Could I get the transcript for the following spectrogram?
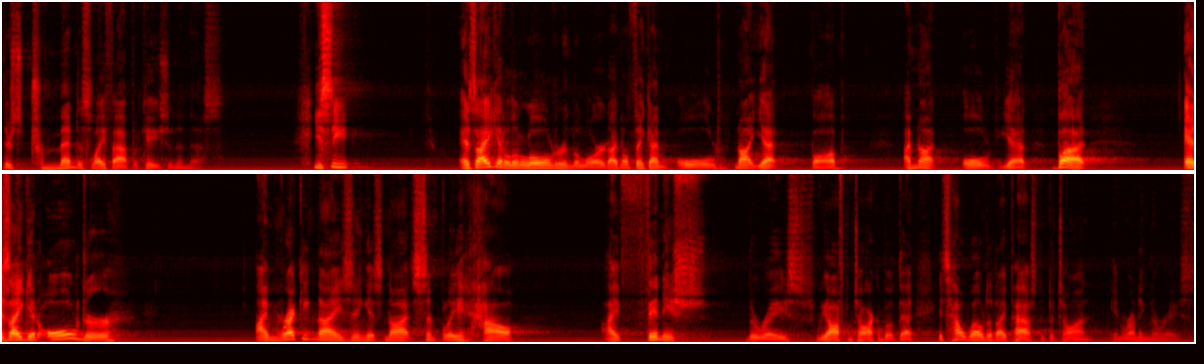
There's tremendous life application in this. You see, as I get a little older in the Lord, I don't think I'm old. Not yet, Bob. I'm not old yet. But as I get older, I'm recognizing it's not simply how I finish the race. We often talk about that. It's how well did I pass the baton in running the race?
